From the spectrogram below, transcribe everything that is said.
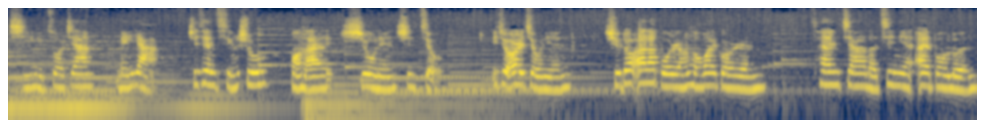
籍女作家梅雅之间情书往来十五年之久。一九二九年，许多阿拉伯人和外国人参加了纪念艾伯伦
